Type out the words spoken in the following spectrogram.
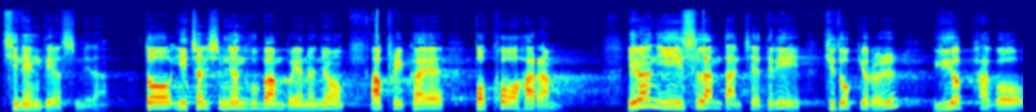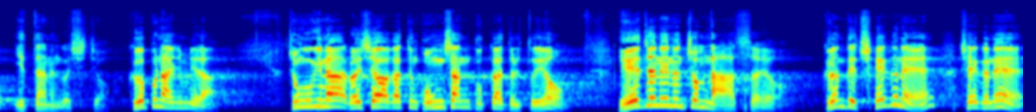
진행되었습니다. 또 2010년 후반부에는요, 아프리카의 보코하람, 이런 이 이슬람 단체들이 기독교를 위협하고 있다는 것이죠. 그것뿐 아닙니다. 중국이나 러시아와 같은 공산 국가들도요, 예전에는 좀 나았어요. 그런데 최근에, 최근에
